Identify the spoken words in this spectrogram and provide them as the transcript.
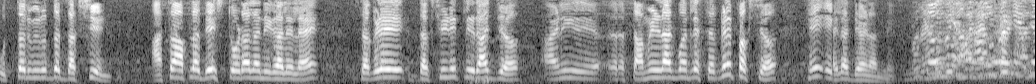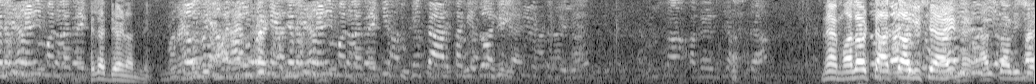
उत्तर विरुद्ध दक्षिण असा आपला देश तोडायला निघालेला आहे सगळे दक्षिणेतली राज्य आणि तामिळनाडूमधले सगळे पक्ष हे याला देणार नाही याला देणार नाही नाही मला वाटतं आजचा विषय आहे. आजचा विषय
